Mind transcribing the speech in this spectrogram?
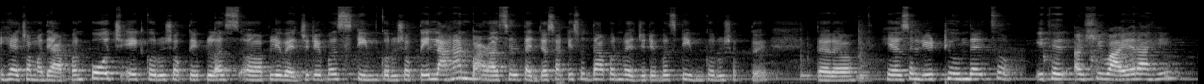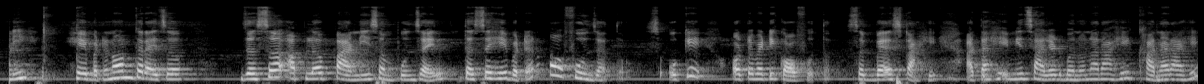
ह्याच्यामध्ये आपण पोच एक करू शकतो प्लस आपले व्हेजिटेबल्स स्टीम करू शकतो लहान बाळ असेल त्यांच्यासाठी सुद्धा आपण व्हेजिटेबल स्टीम करू शकतोय. तर हे असं लीड ठेवून द्यायचं. इथे अशी वायर आहे आणि हे बटन ऑन करायचं. जसं आपलं पाणी संपून जाईल तसं हे बटन ऑफ होऊन जातं. सो ओके ऑटोमॅटिक ऑफ होतं. सो बेस्ट आहे. आता हे मी सॅलड बनवणार आहे खाणार आहे.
